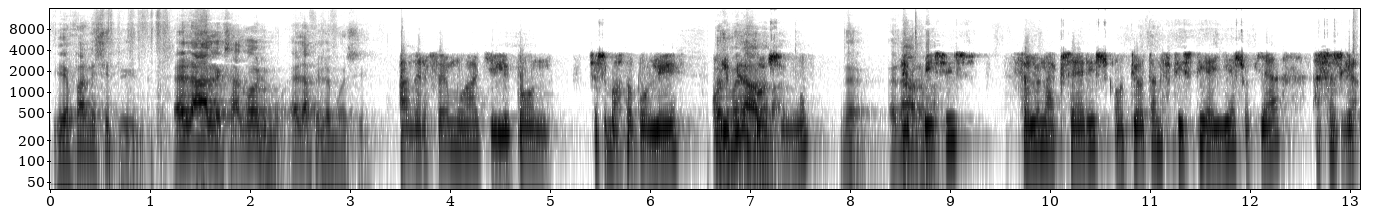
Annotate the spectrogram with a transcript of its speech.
Η εμφάνισή του είναι. Έλα, Άλεξ, αγόρι μου. Έλα, φίλε μου, εσύ. Αδερφέ μου Άκη, λοιπόν, σε συμπαθώ πολύ. Πες μου ένα Ολυμπιακός όνομα. είμαι. Ναι, ένα όνομα. Επίσης, θέλω να ξέρεις ότι όταν φτιστεί η Αγία Σοφιά θα σας γα...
